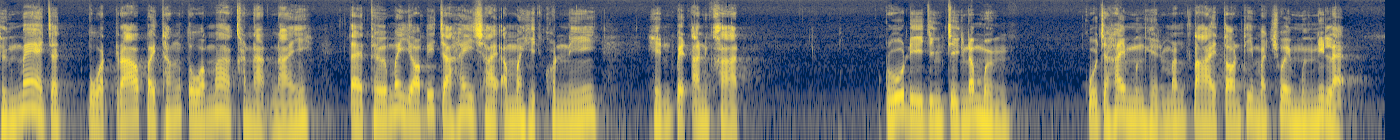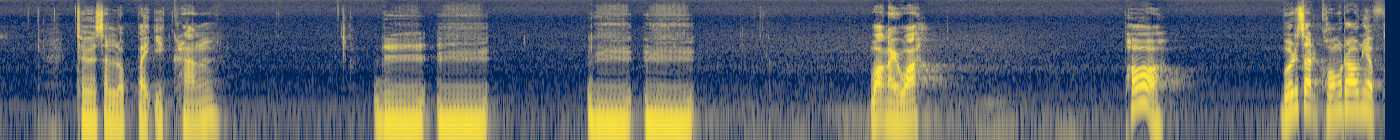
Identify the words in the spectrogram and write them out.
ถึงแม่จะปวดร้าวไปทั้งตัวมากขนาดไหน แต่เธอไม่ยอมที่จะให้ชายอมหิตคนนี้ เห็นเป็นอันขาด รู้ดีจริงๆนะมึง กูจะให้มึงเห็นมันตายตอนที่มาช่วยมึงนี่แหละ เธอสลบไปอีกครั้งอืมอืมอืมอืมว่าไงวะ พ่อ บริษัทของเราเนี่ยไฟ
